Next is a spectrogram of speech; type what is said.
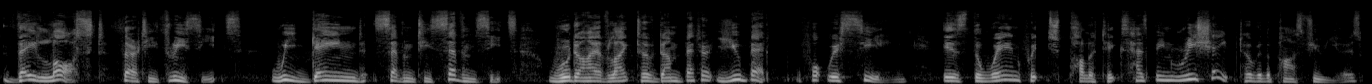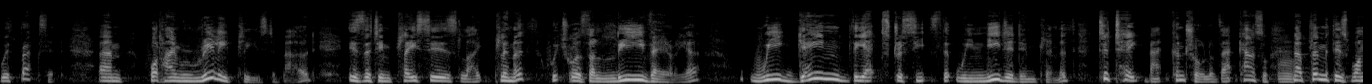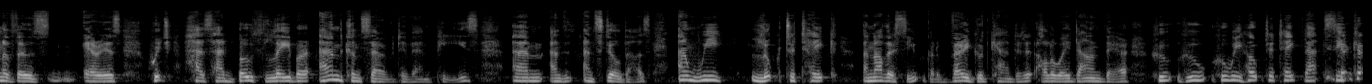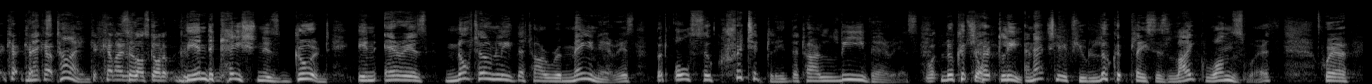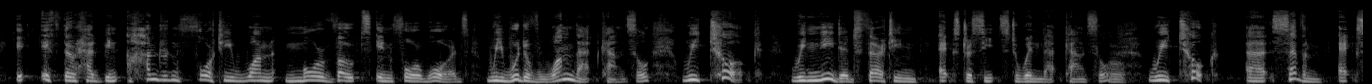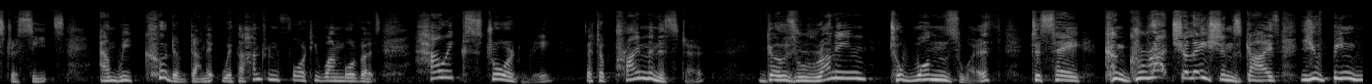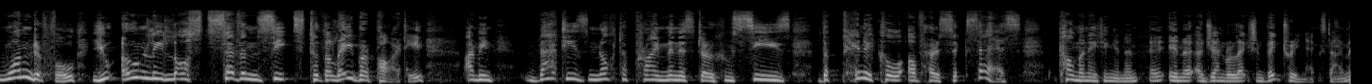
they lost 33 seats. We gained 77 seats. Would I have liked to have done better? You bet. What we're seeing is the way in which politics has been reshaped over the past few years with Brexit. Um, what I'm really pleased about is that in places like Plymouth, which was a leave area, we gained the extra seats that we needed in Plymouth to take back control of that council. Mm. Now, Plymouth is one of those areas which has had both Labour and Conservative MPs, um, and, and still does, and we look to take another seat. We've got a very good candidate, Holloway, down there, who, who, who we hope to take that seat can, can, can, next time. Can, I so ask God, the indication is good in areas not only that are Remain areas, but also critically that are Leave areas. look at sure. Kirklees. And actually, if you look at places like Wandsworth, where if there had been 141 more votes in four wards, we would have won that council. We took we needed 13 extra seats to win that council. Mm. We took uh, seven extra seats, and we could have done it with 141 more votes. How extraordinary that a Prime Minister goes running to Wandsworth to say, Congratulations, guys, you've been wonderful. You only lost seven seats to the Labour Party. I mean, that is not a prime minister who sees the pinnacle of her success culminating in, an, in a general election victory next time.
